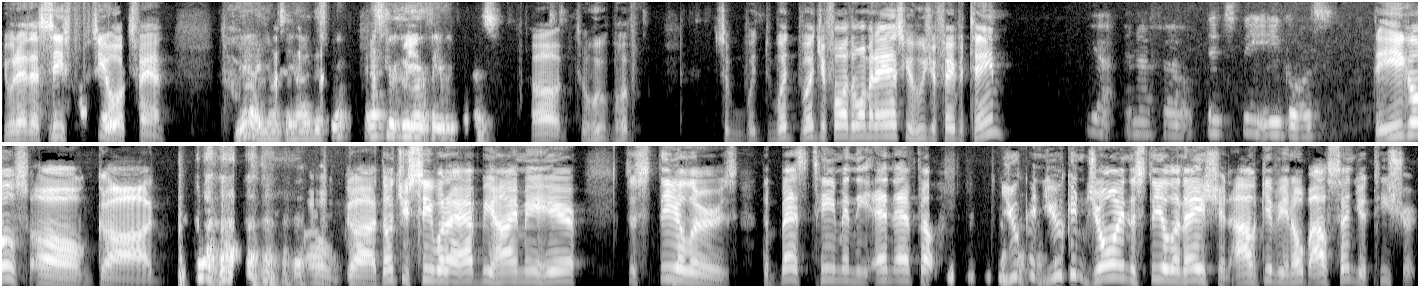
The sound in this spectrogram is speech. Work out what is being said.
You would have that sea- Seahawks fan. yeah, you want to say hi to this girl? Ask her who her favorite team is. Uh, so who, who? So what? What? What'd your father want me to ask you? Who's your favorite team? Yeah, NFL. It's the Eagles. The Eagles? Oh God. Oh God. Don't you see what I have behind me here? The Steelers, the best team in the NFL. You can you can join the Steeler Nation. I'll give you an open. I'll send you a T-shirt.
